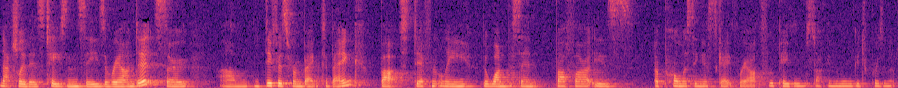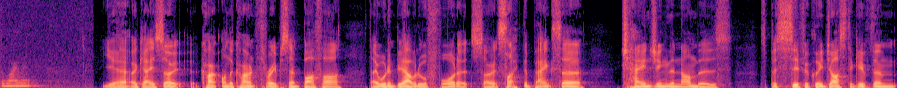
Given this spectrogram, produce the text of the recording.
Naturally, there's T's and C's around it, so um, differs from bank to bank, but definitely the 1% buffer is a promising escape route for people stuck in the mortgage prison at the moment. Yeah, okay. So on the current 3% buffer, they wouldn't be able to afford it. So it's like the banks are changing the numbers specifically just to give them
